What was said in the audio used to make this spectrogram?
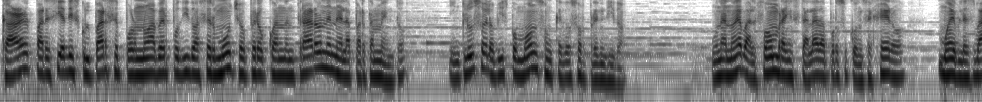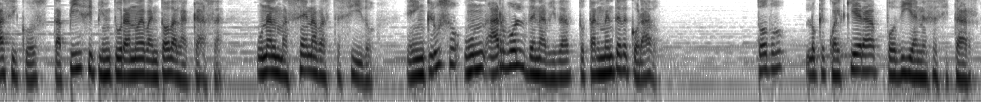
Carl parecía disculparse por no haber podido hacer mucho, pero cuando entraron en el apartamento, incluso el obispo Monson quedó sorprendido. Una nueva alfombra instalada por su consejero, muebles básicos, tapiz y pintura nueva en toda la casa, un almacén abastecido e incluso un árbol de Navidad totalmente decorado. Todo lo que cualquiera podía necesitar,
